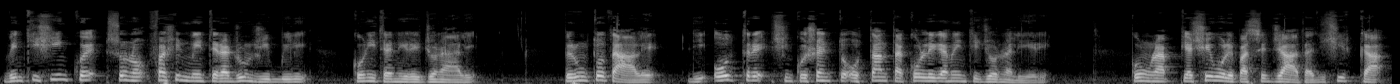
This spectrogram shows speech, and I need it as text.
25 sono facilmente raggiungibili con i treni regionali, per un totale di oltre 580 collegamenti giornalieri con una piacevole passeggiata di circa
